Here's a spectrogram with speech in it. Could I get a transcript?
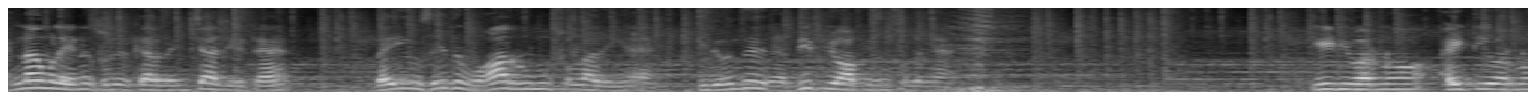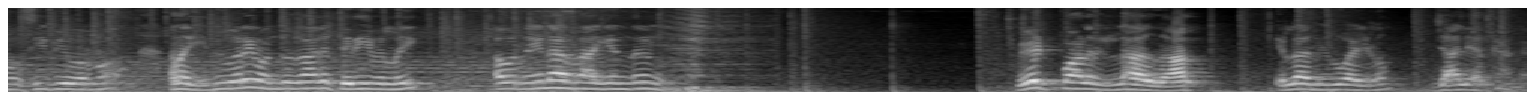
அண்ணாமலை என்ன சொல்லியிருக்காரு? அந்த இன்சார்ஜ் கிட்ட தயவு செய்து வார் ரூம்னு சொல்லாதீங்க. இது வந்து பிபிஓ ஆஃபீஸ்னு சொல்லுங்கள் இடி வரணும் ஐடி வரணும் சிபிஐ வரணும். ஆனால் இதுவரை வந்ததாக தெரியவில்லை. அவர் நயனார் நாகேந்திரன் வேட்பாளர் இல்லாததால் எல்லா நிர்வாகிகளும் ஜாலியாக இருக்காங்க.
